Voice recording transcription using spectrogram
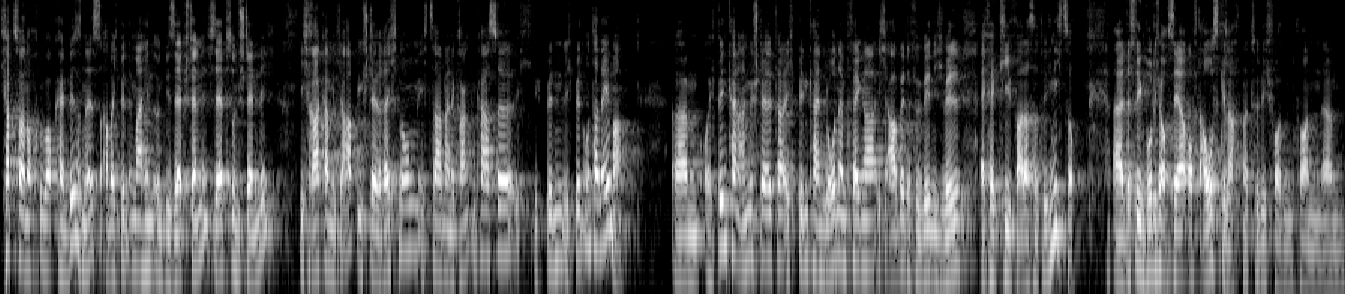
Ich habe zwar noch überhaupt kein Business, aber ich bin immerhin irgendwie selbstständig, selbst und ständig. Ich racker mich ab, ich stelle Rechnungen, ich zahle meine Krankenkasse, ich, ich, bin, ich bin Unternehmer. Ähm, ich bin kein Angestellter, ich bin kein Lohnempfänger, ich arbeite für wen ich will. Effektiv war das natürlich nicht so. Äh, deswegen wurde ich auch sehr oft ausgelacht natürlich von, von, ähm,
